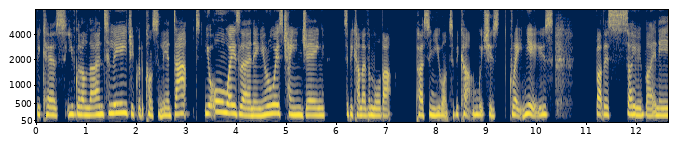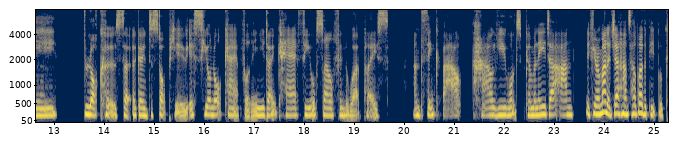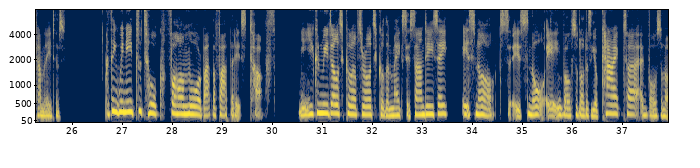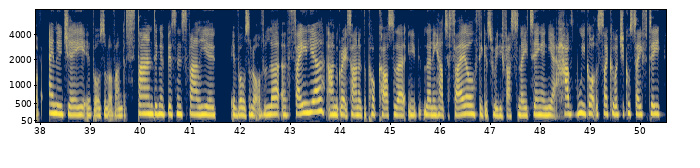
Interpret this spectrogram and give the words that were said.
because you've got to learn to lead, you've got to constantly adapt. You're always learning, you're always changing to become ever more that person you want to become, which is great news. But there's so many blockers that are going to stop you if you're not careful and you don't care for yourself in the workplace and think about how you want to become a leader. And if you're a manager, how to help other people become leaders. I think we need to talk far more about the fact that it's tough. You can read article after article that makes it sound easy. It's not. It's not. It involves a lot of your character, it involves a lot of energy, it involves a lot of understanding of business value, involves a lot of, le- of failure. I'm a great fan of the podcast, Le- Learning How to Fail. I think it's really fascinating. And yet, have we got the psychological safety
